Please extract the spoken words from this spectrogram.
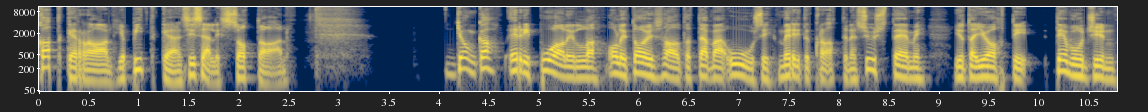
katkeraan ja pitkään sisällissotaan – jonka eri puolilla oli toisaalta tämä uusi meritokraattinen systeemi, jota johti Temujin,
